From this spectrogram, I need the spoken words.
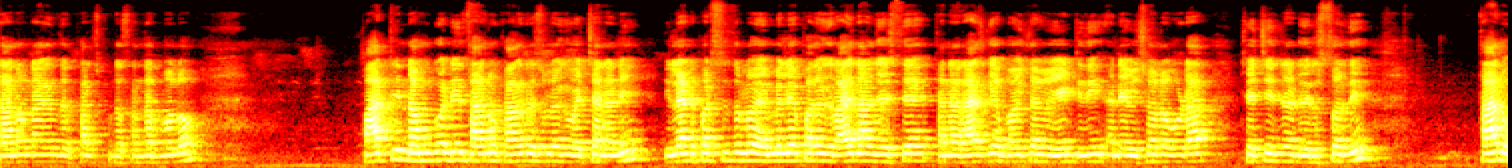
దానం నాగేందర్ కలుసుకున్న సందర్భంలో పార్టీని నమ్ముకొని తాను కాంగ్రెస్లోకి వచ్చానని ఇలాంటి పరిస్థితుల్లో ఎమ్మెల్యే పదవికి రాజీనామా చేస్తే తన రాజకీయ భవితవ్యం ఏంటిది అనే విషయంలో కూడా చర్చించినట్టు తెలుస్తోంది. తాను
